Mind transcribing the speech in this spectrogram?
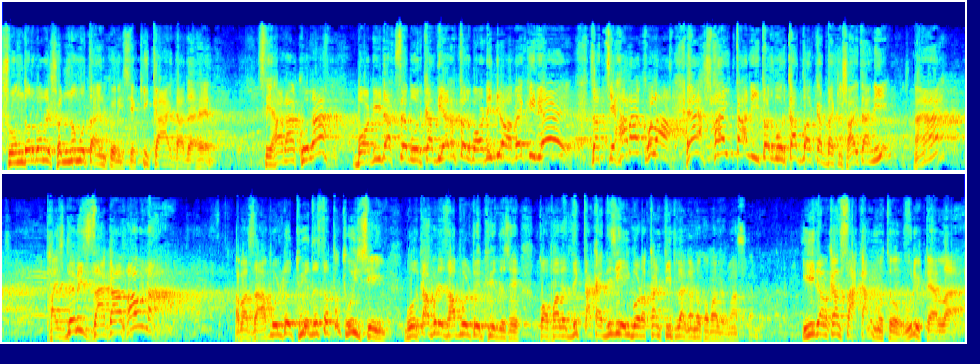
সুন্দরবনে সৈন্য মোতায়েন করিছে। কি কায়দা দেখেন? চেহারা খোলা বডি ডাকছে বোরকা দিয়ে তোর বডি দিয়ে হবে কি রে? যার চেহারা খোলা। এ, শয়তানি, তোর বোরকাত দরকার নাকি শয়তানি? হ্যাঁ? ফাইজলামি, জাগা পাও না। আবার যা বলটো থুয়ে দিচ্ছে তো থুইছেই। বোরকা পরে যা বলটো থুয়ে দিছে কপালের দিক টাকা দিয়েছি, এই বড় কান টিপ লাগানো কপালের মাঝখানে। ইরাম কান চাকার মতো উরি টেলা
